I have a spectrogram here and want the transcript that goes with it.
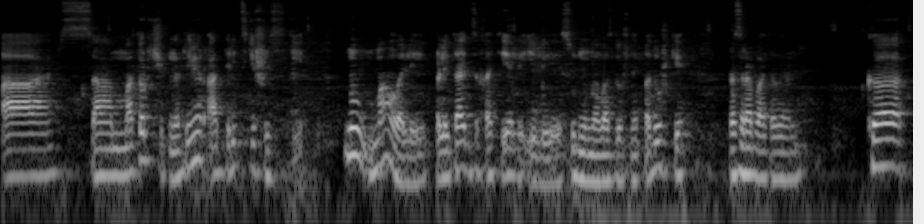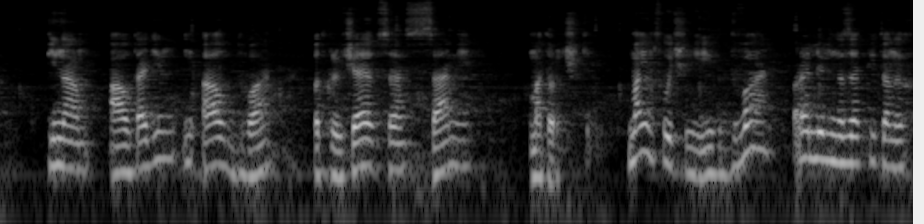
а сам моторчик, например, от 36. Ну, мало ли, полетать захотели или судно на воздушной подушке разрабатываем. К пинам OUT1 и OUT2 подключаются сами моторчики. В моем случае их два параллельно запитанных.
